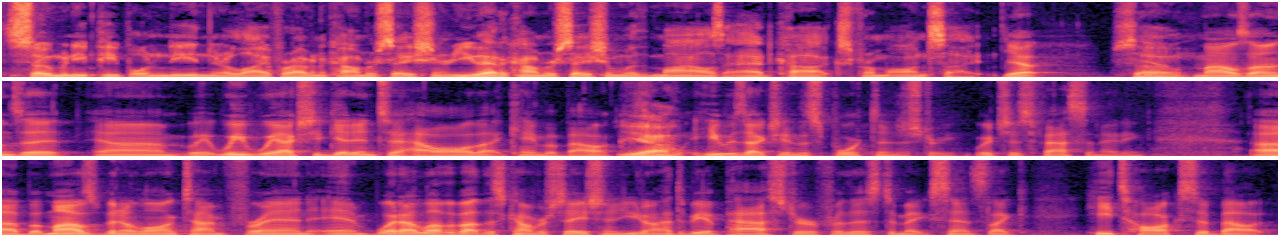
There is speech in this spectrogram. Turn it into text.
so many people need in their life. We're having a conversation, or you had a conversation with Miles Adcox from Onsite. Yep. So Yeah, Miles owns it. Um, we, we we actually get into how all that came about. Yeah. he was actually in the sports industry, which is fascinating. Uh, but Miles has been a longtime friend, and what I love about this conversation, you don't have to be a pastor for this to make sense. Like he talks about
